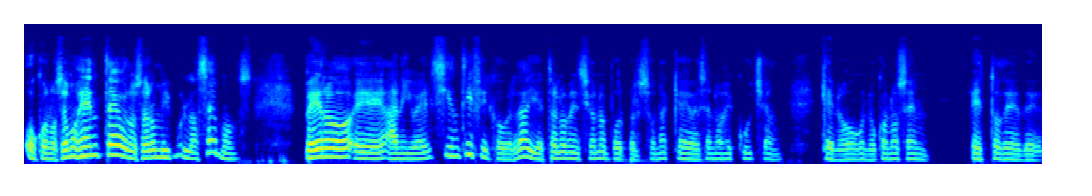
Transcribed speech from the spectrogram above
o conocemos gente o nosotros mismos lo hacemos, pero eh, a nivel científico, ¿verdad? Y esto lo menciono por personas que a veces nos escuchan, que no, no conocen esto de, de-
